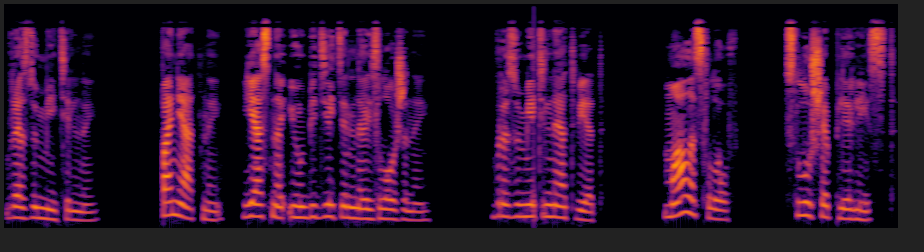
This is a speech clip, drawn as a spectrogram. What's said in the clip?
Вразумительный. Понятный, ясно и убедительно изложенный. Вразумительный ответ. Мало слов. Слушай плейлист.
